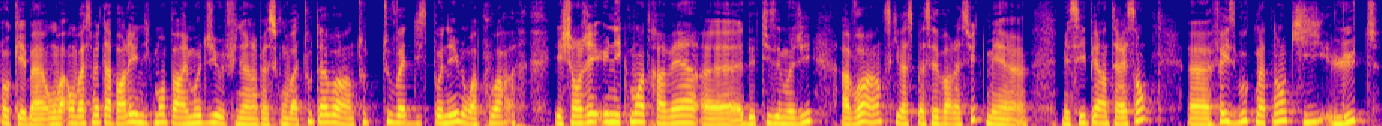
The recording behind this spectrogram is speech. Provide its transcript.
Ok, bah on va, on va se mettre à parler uniquement par emoji au final, hein, parce qu'on va tout avoir, hein. tout, tout, va être disponible, on va pouvoir échanger uniquement à travers euh, des petits emojis, à voir hein, ce qui va se passer par la suite, mais, euh, mais c'est hyper intéressant. Facebook maintenant qui lutte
